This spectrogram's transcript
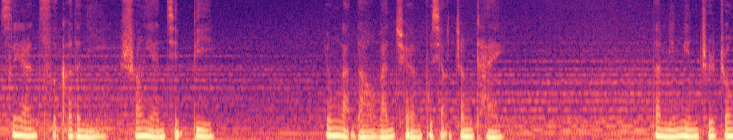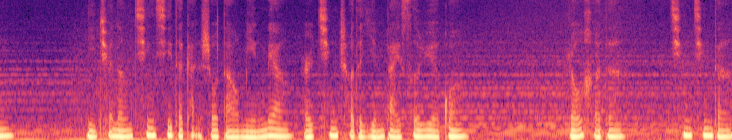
虽然此刻的你双眼紧闭，慵懒到完全不想睁开，但冥冥之中，你却能清晰地感受到明亮而清澈的银白色月光，柔和地、轻轻地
